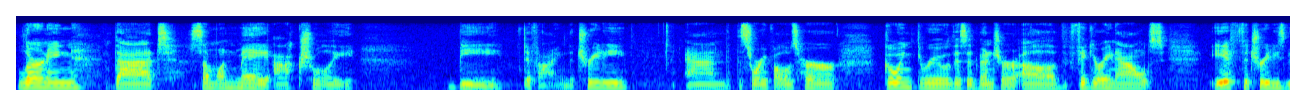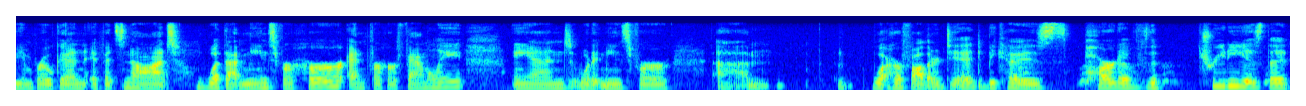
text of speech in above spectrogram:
learning that someone may actually be defying the treaty and the story follows her going through this adventure of figuring out if the treaty's being broken, if it's not, what that means for her and for her family and what it means for um, what her father did because part of the treaty is that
